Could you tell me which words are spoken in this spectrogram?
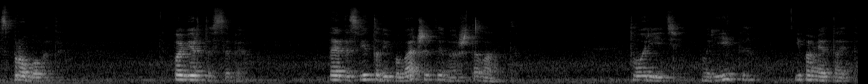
спробувати. Повірте в себе. Дайте світові побачити ваш талант. Творіть, мрійте і пам'ятайте,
